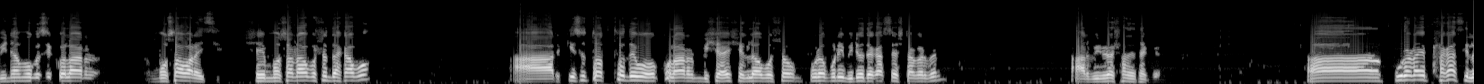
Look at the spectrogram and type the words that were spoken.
বিনা মুগুসি কলার মোসা বাড়াইছি। সেই মোসাটা অবশ্য দেখাবো। আর কিছু তথ্য দেবো কলার বিষয়ে, সেগুলো অবশ্য পুরোপুরি ভিডিও দেখার চেষ্টা করবেন। আর ভিডিওটার সাথে থাকবেন পুরোটাই ফাঁকা ছিল।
